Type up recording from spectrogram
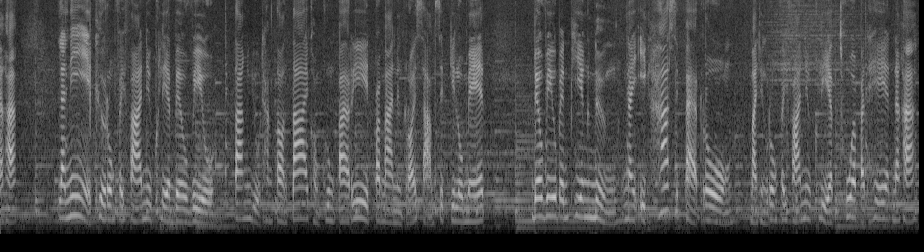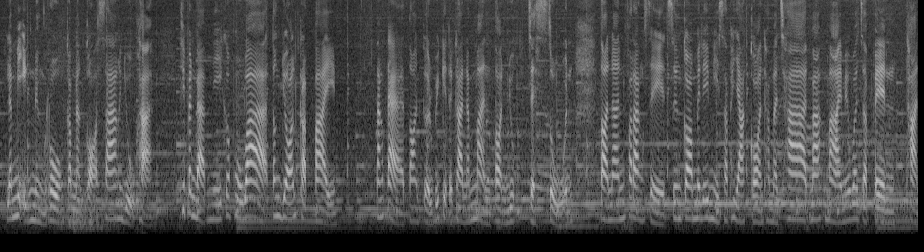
นะคะ และนี่คือโรงไฟฟ้านิวเคลียร์เบลวิลตั้งอยู่ทางตอนใต้ของกรุงปารีสประมาณ 130 กิโลเมตร เบลวิลเป็นเพียงหนึ่งในอีก 58 โรง หมายถึงโรงไฟฟ้านิวเคลียร์ทั่วประเทศนะคะ และมีอีกหนึ่งโรงกำลังก่อสร้างอยู่ค่ะ ที่เป็นแบบนี้ก็เพราะว่าต้องย้อนกลับไป ตั้งแต่ตอนเกิดวิกฤตการณ์น้ำมันตอนยุค 70 ตอนนั้นฝรั่งเศสซึ่งก็ไม่ได้มีทรัพยากรธรรมชาติมากมาย ไม่ว่าจะเป็นถ่าน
